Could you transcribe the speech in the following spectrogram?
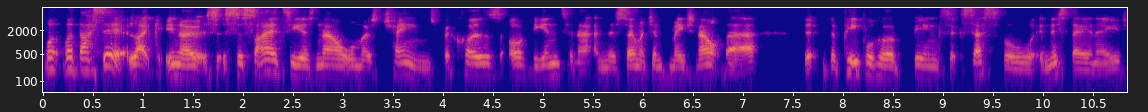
Well, well that's it. Like you know society has now almost changed because of the internet and there's so much information out there. The, the people who are being successful in this day and age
